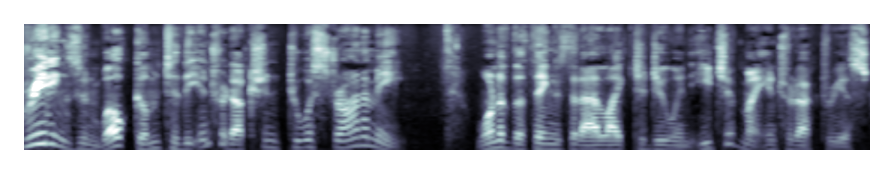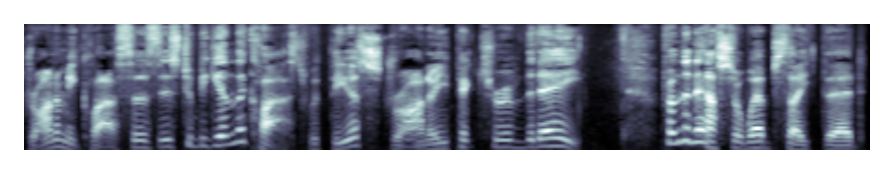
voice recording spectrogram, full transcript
Greetings and welcome to the introduction to astronomy. One of the things that I like to do in each of my introductory astronomy classes is to begin the class with the astronomy picture of the day from the NASA website that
